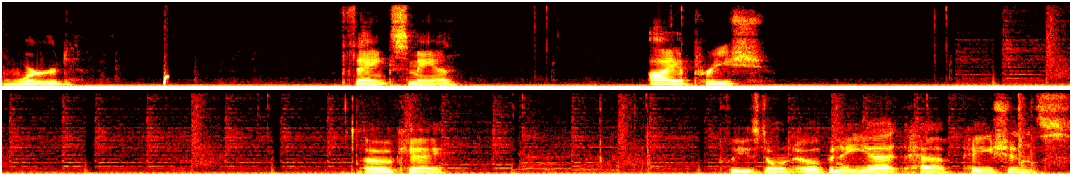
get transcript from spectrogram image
Word. Thanks, man. I appreciate. Okay. Please don't open it yet. Have patience.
